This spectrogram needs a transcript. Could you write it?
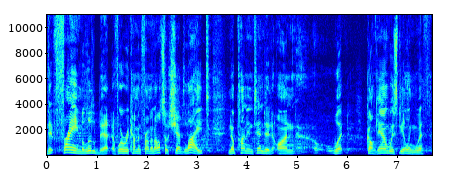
that frame a little bit of where we're coming from and also shed light, no pun intended, on uh, what Gauguin was dealing with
